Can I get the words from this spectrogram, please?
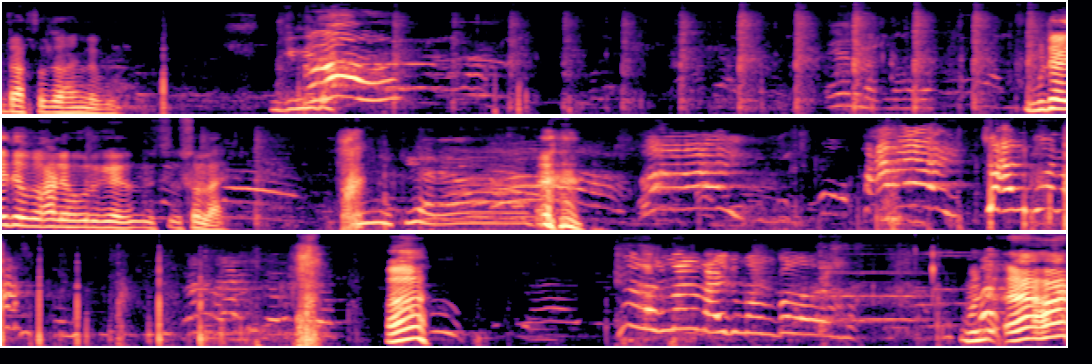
ডাক্তার দেখান লাগবো। জিমি বুঝাই দেবো খালি হুড়কে চলাই কি আরে হ্যাঁ? এ হর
